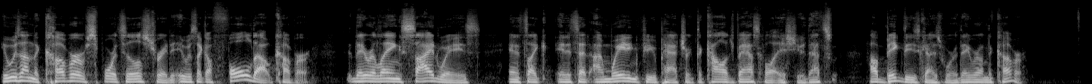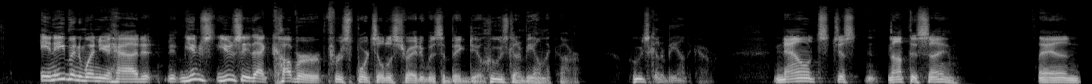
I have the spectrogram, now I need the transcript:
it was on the cover of Sports Illustrated. It was like a fold out cover. They were laying sideways, and it's like, and it said, I'm waiting for you, Patrick, the college basketball issue. That's how big these guys were. They were on the cover. And even when you had, usually that cover for Sports Illustrated was a big deal. Who's going to be on the cover? Who's going to be on the cover? Now it's just not the same. And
